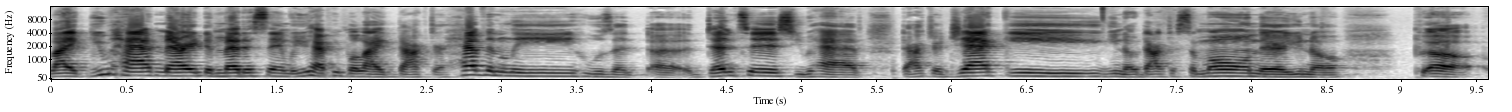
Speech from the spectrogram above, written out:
like you have married to medicine where you have people like dr heavenly who's a, a dentist. You have dr jackie you know dr simone they're you know uh,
